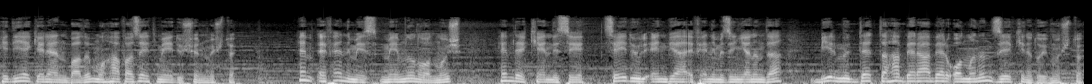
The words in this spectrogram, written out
hediye gelen balı muhafaza etmeyi düşünmüştü. Hem Efendimiz memnun olmuş hem de kendisi Seyyidül Enbiya Efendimizin yanında bir müddet daha beraber olmanın zevkini duymuştu.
